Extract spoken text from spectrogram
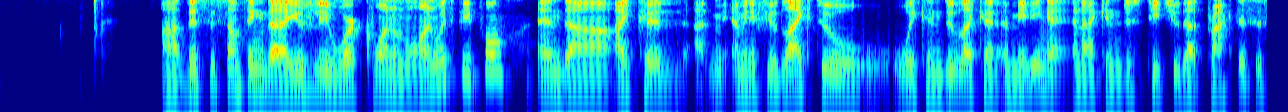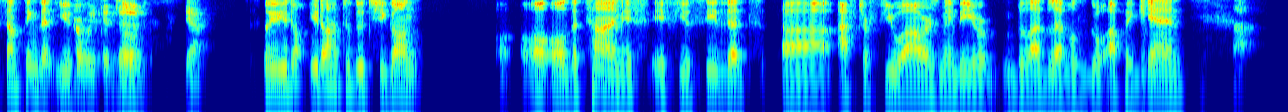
uh, this is something that I usually work one-on-one with people. And uh, I could, I mean- if you'd like to, we can do like a, a meeting and I can just teach you that practice. It's something that you, sure, we could, So- uh, so you don't you don't have to do qigong all, all the time if if you see that uh, after a few hours maybe your blood levels go up again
